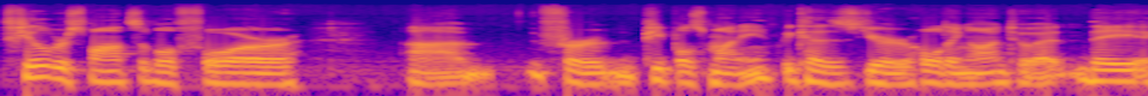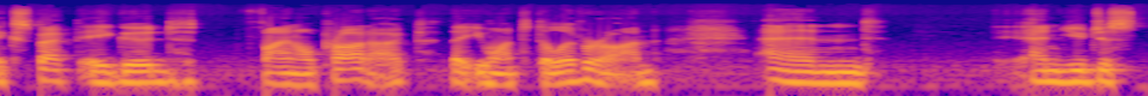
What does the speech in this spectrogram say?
feel responsible for um, for people's money because you're holding on to it. They expect a good final product that you want to deliver on, and and you just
